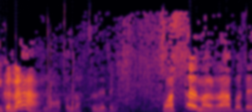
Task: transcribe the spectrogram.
ఇక్కడ రా. వస్తుంది వస్తుంది మళ్ళీ రాకపోతే?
